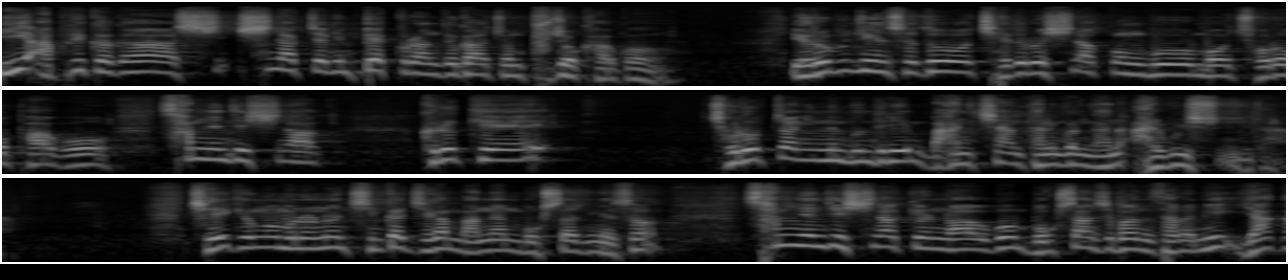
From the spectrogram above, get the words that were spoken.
이 아프리카가 시, 신학적인 백그라운드가 좀 부족하고 여러분 중에서도 제대로 신학 공부 뭐 졸업하고 3년제 신학 그렇게 졸업장 있는 분들이 많지 않다는 걸 나는 알고 있습니다. 제 경험으로는 지금까지 제가 만난 목사 중에서 3년제 신학교를 나오고 목사 안수 받은 사람이 약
